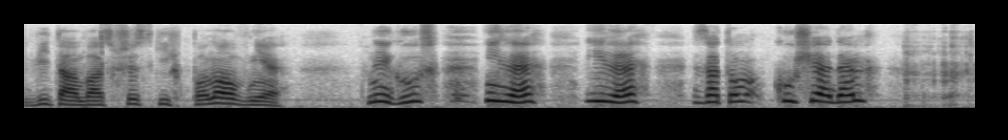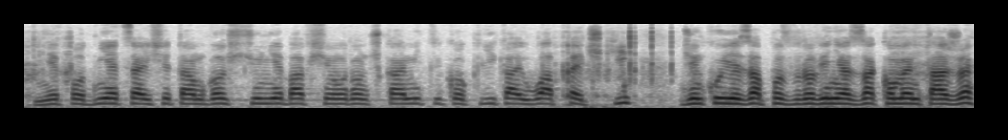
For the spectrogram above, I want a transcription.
Witam Was wszystkich ponownie. Nygus, ile, ile za tą Q7? Nie podniecaj się tam gościu, nie baw się rączkami, tylko klikaj łapeczki. Dziękuję za pozdrowienia, za komentarze.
